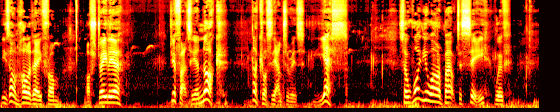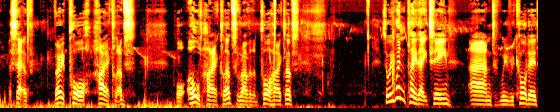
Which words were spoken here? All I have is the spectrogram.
He's on holiday from Australia. Do you fancy a knock? And of course, the answer is yes. So, what you are about to see with a set of very poor hire clubs, or old hire clubs rather than poor hire clubs, so we went and played 18 and we recorded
